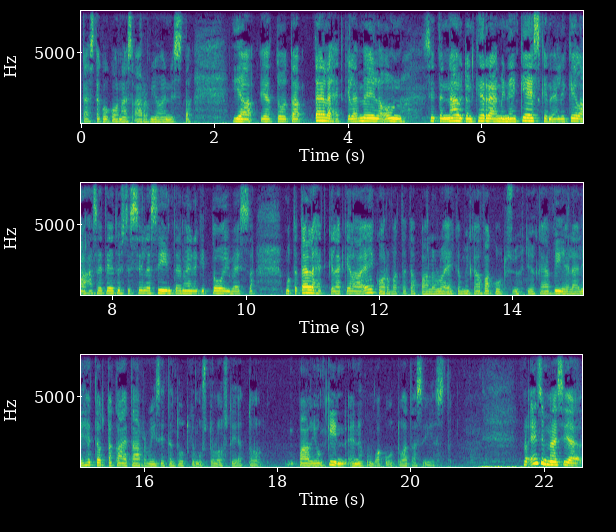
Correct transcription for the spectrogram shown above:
tästä kokonaisarvioinnista. Ja, ja tuota, tällä hetkellä meillä on sitten näytön kerääminen kesken, eli Kelahan se tietysti sillä siintää meidänkin toiveissa, mutta tällä hetkellä Kela ei korva tätä palvelua eikä mikään vakuutusyhtiökään vielä, eli he totta kai tarvii sitten tutkimustulostietoa paljonkin ennen kuin vakuuttuvat asiasta. No ensimmäisiä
